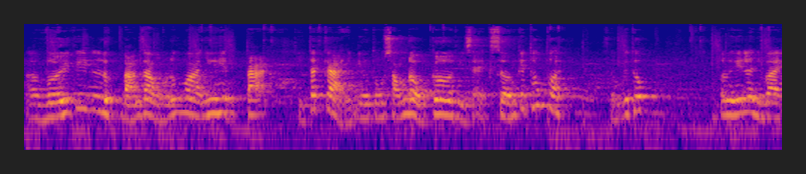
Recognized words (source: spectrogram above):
ờ, với cái lực bán dòng của nước ngoài như hiện tại thì tất cả những yếu tố sóng đầu cơ thì sẽ sớm kết thúc thôi, sớm kết thúc. Tôi nghĩ là như vậy.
